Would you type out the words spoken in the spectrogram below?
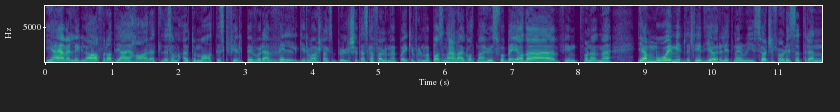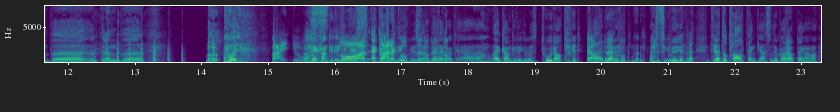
Jeg er veldig glad for at jeg har et liksom, automatisk filter hvor jeg velger hva slags bullshit jeg skal følge med på og ikke følge med på. Så det her har jeg gått meg hus forbi, og det er jeg fint fornøyd med. Jeg må imidlertid gjøre litt mer research før disse trend... eh, trend eh, Oi! Nei, Jonas. Jeg kan ikke drikke brus. er, der er kvoten din brukt opp. Jeg kan ikke drikke brus. To raper. Ja, per- det er kvoten din. Er du sikker på det? Tre totalt, tenker jeg, så du kan Ja. rape en gang òg.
